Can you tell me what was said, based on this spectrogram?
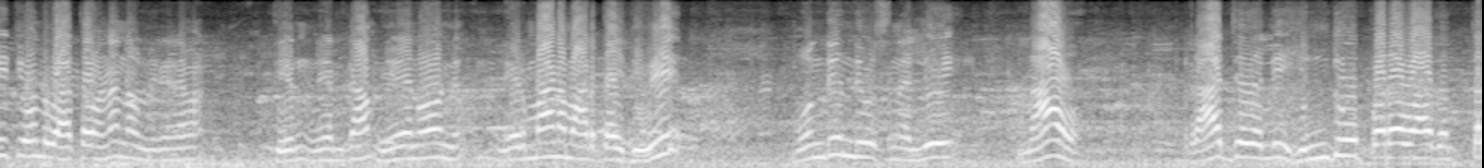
ರೀತಿ ಒಂದು ವಾತಾವರಣ ನಾವು ನಿರ್ಣಯ ನಿರ್ಮಾಣ ಮಾಡ್ತಾ ಇದ್ದೀವಿ. ಮುಂದಿನ ದಿವಸದಲ್ಲಿ ನಾವು ರಾಜ್ಯದಲ್ಲಿ ಹಿಂದೂ ಪರವಾದಂಥ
